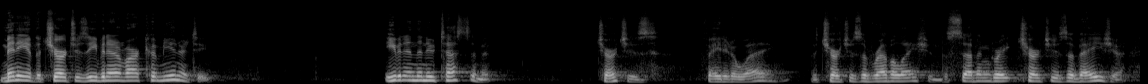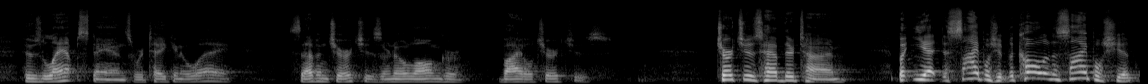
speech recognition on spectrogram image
many of the churches, even in our community. Even in the New Testament, churches faded away the churches of Revelation, the seven great churches of Asia whose lampstands were taken away. Seven churches are no longer vital churches. Churches have their time, but yet discipleship, the call of discipleship,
